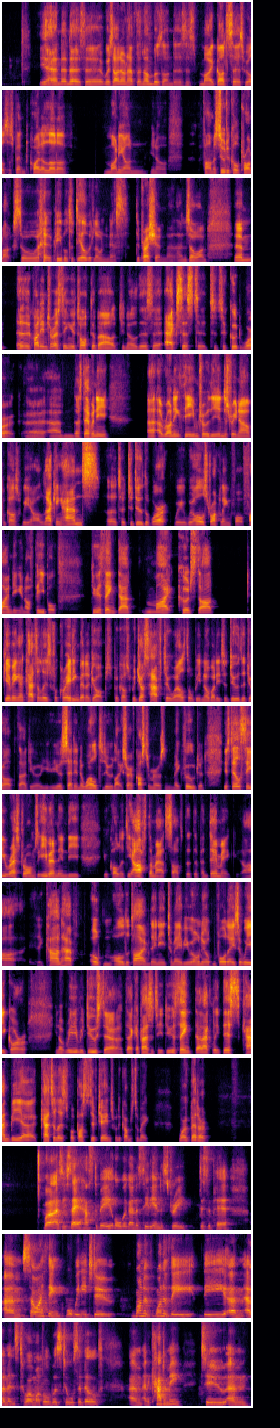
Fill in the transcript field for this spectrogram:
Yeah, and then there's uh, which I don't have the numbers on this. Is my God says we also spend quite a lot of money on you know pharmaceutical products to people to deal with loneliness, depression, and so on. Um, uh, quite interesting. You talked about you know this uh, access to, to, to good work, uh, and there's definitely a, a running theme through the industry now because we are lacking hands uh, to to do the work. We we're all struggling for finding enough people. Do you think that might could start giving a catalyst for creating better jobs because we just have to, or else there'll be nobody to do the job that you you're set in the world to do, like serve customers and make food. And you still see restaurants, even in the you call it the aftermaths of the, the pandemic, uh, can't have open all the time. They need to maybe only open four days a week or you know really reduce their their capacity. Do you think that actually this can be a catalyst for positive change when it comes to make work better? Well, as you say, it has to be, or we're going to see the industry disappear. Um, so I think what we need to do one of one of the the um, elements to our model was to also build um, an academy to um,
